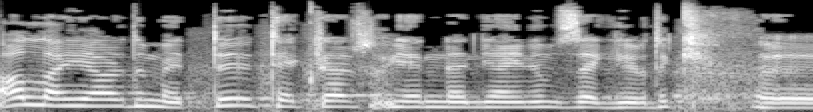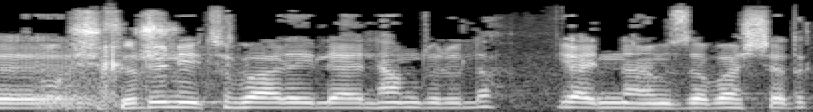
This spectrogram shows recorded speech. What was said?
Allah yardım etti. Tekrar yeniden yayınımıza girdik. Ee, şükür. Dün itibariyle elhamdülillah yayınlarımıza başladık.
